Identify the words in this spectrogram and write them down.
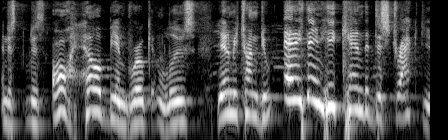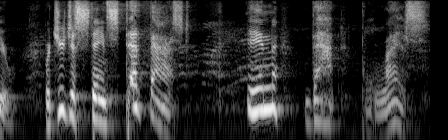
and there's, there's all hell being broken loose. The enemy trying to do anything he can to distract you, but you're just staying steadfast in that place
